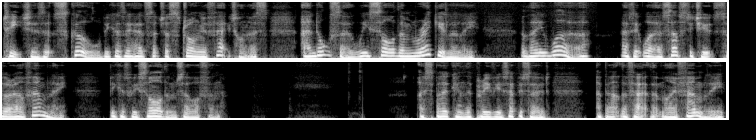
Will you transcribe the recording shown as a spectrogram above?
teachers at school because they had such a strong effect on us, and also we saw them regularly. They were, as it were, substitutes for our family because we saw them so often. I spoke in the previous episode about the fact that my family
